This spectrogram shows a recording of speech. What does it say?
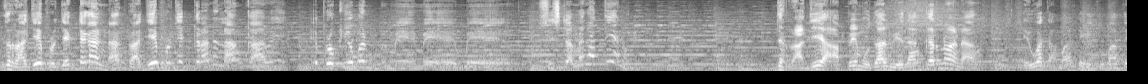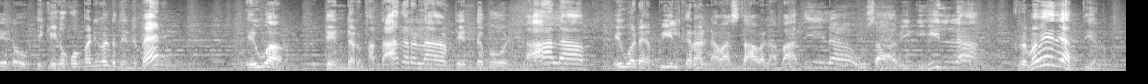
ඉතින් රජය ප්‍රොජෙක්ට් ගන්නම් රජය ප්‍රොජෙක්ට් කරන්න ලංකාවේ ඒ ප්‍රොකියුමන්ට් මේ මේ මේ සිස්ටම් එකක් තියෙනවා. ඉතින් රජය අපේ මුදල් වියදම් කරනවා නම් ඒව Tamanට හිතු මතයට එක එක කොම්පැනි වලට දෙන්න බෑනේ. ඒවා ටෙන්ඩර් කතා කරලා ටෙන්ඩර් බෝඩ් දාලා ඒවට අපීල් කරන්න අවස්ථාව ලබා දීලා උසාවි ගිහිල්ලා ක්‍රමවේදයක් තියෙනවා.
